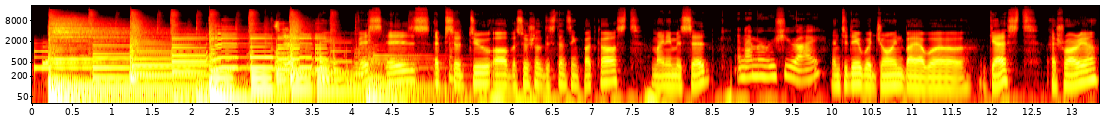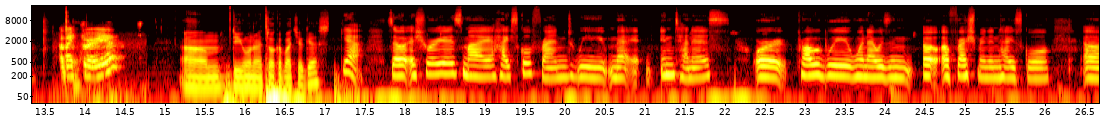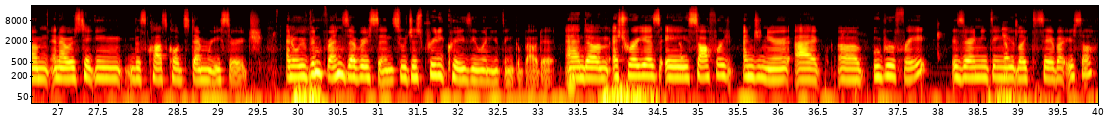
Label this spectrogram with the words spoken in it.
Hey, this is episode two of the Social Distancing Podcast. My name is Sid, And I'm Arushi Rai. and today we're joined by our guest, Aiswarya. Victoria? Um, do you want to talk about your guest? Yeah. So Aiswarya is my high school friend. We met in tennis, or probably when I was in a, a freshman in high school, um, and I was taking this class called STEM research. And we've been friends ever since, which is pretty crazy when you think about it. And um, Aiswarya is a software engineer at uh, Uber Freight. Is there anything you'd like to say about yourself?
